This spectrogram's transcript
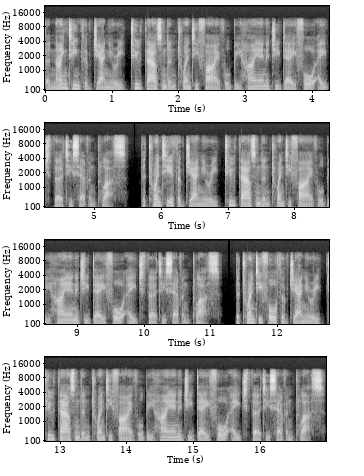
The 19th of January 2025 will be High Energy Day for H37+. The 20th of January 2025 will be High Energy Day for H37+. The 24th of January 2025 will be High Energy Day for H37 plus.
